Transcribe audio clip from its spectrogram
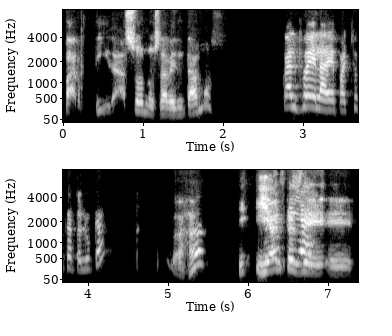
partidazo nos aventamos. ¿Cuál fue la de Pachuca Toluca? Ajá. Y, antes de.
